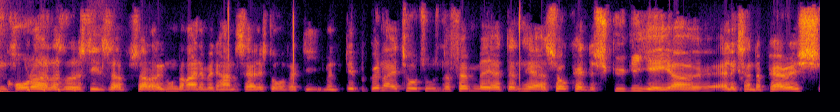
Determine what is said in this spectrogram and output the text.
8.000 kroner eller sådan noget stil, så, så er der jo ikke nogen, der regner med, at det har en særlig stor værdi. Men det begynder i 2005 med, at den her såkaldte skyggejæger, øh, Alexander Parrish,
